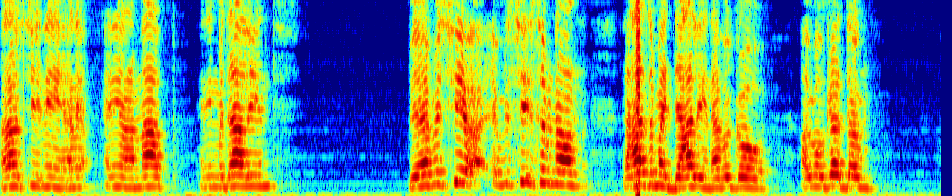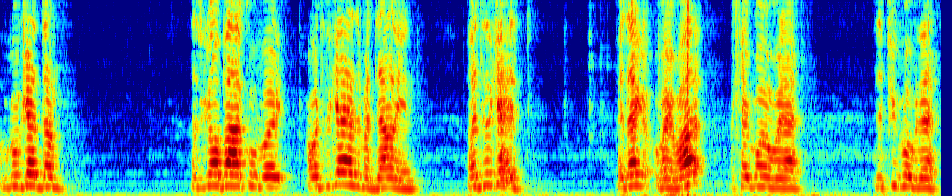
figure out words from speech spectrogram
I don't see any, any, any on a map. Any medallions? But if I see if I see someone on that has a medallion, I will go. I'll go get them. I'll go get them. Let's go back over. Oh, this guy has a medallion. Oh, this guy is. Wait, that, wait, what? I can't go over there. There's people over there.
